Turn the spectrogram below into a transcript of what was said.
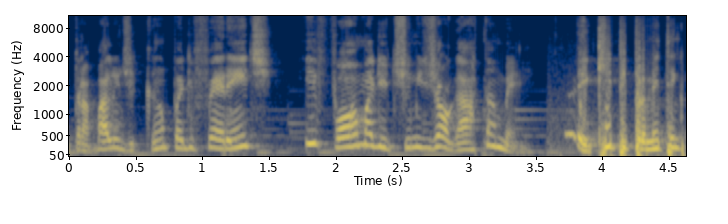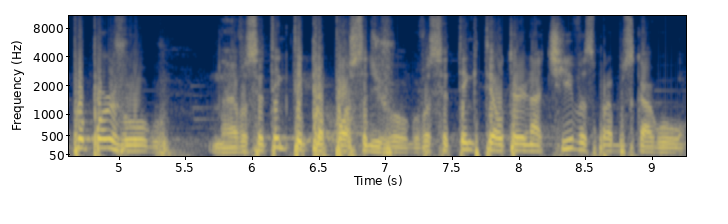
trabalho de campo é diferente e forma de time de jogar também. Equipe para mim tem que propor jogo. Né? Você tem que ter proposta de jogo, você tem que ter alternativas para buscar gol.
